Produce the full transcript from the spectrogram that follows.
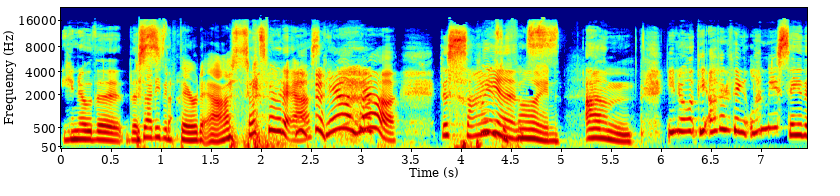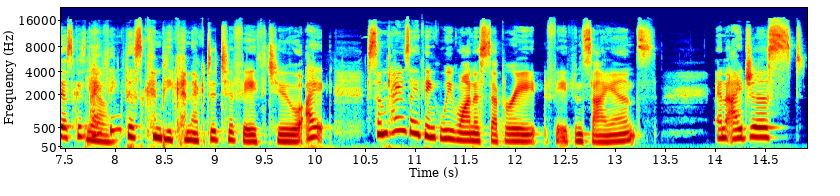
You know the the Is that even fair to ask? That's fair to ask. Yeah, yeah. The science. define. Um, you know, the other thing, let me say this because Yeah. I think this can be connected to faith too. I sometimes I think we want to separate faith and science. And I just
